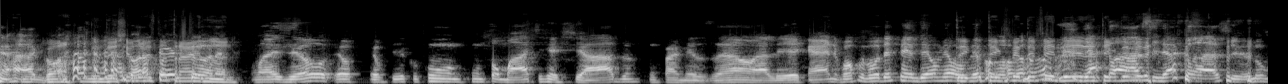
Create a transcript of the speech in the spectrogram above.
agora Não deixa agora nós pra trás, apertou, né? mano. Mas eu, eu, eu fico com, com tomate recheado, com parmesão ali, carne. Vou, vou defender o meu. Tem que- meu tem que defender, né? minha Tem que classe, defender. minha classe. Eu não-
